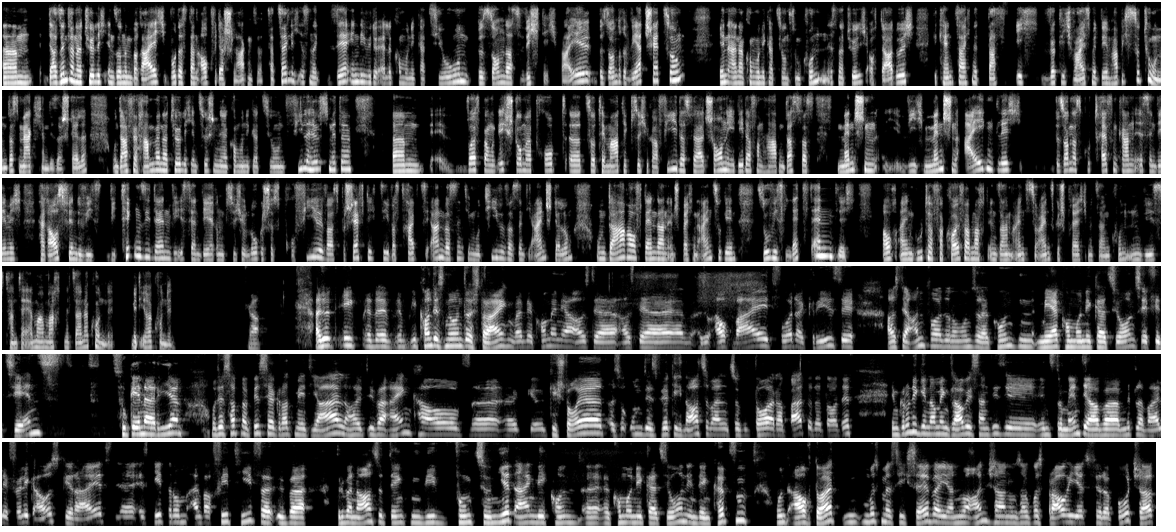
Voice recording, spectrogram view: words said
Ähm, da sind wir natürlich in so einem Bereich, wo das dann auch wieder schlagen wird. Tatsächlich ist eine sehr individuelle Kommunikation besonders wichtig, weil besondere Wertschätzung in einer Kommunikation zum Kunden ist natürlich auch dadurch gekennzeichnet, dass ich wirklich weiß, mit wem habe ich es zu tun. Und das merke ich an dieser Stelle. Und dafür haben wir natürlich inzwischen in der Kommunikation viele Hilfsmittel. Ähm, Wolfgang und ich sturmerprobt äh, zur Thematik Psychografie, dass wir halt schon eine Idee davon haben, das, was Menschen, wie ich Menschen eigentlich besonders gut treffen kann, ist, indem ich herausfinde, wie, wie ticken sie denn, wie ist denn deren psychologisches Profil, was beschäftigt sie, was treibt sie an, was sind die Motive, was sind die Einstellungen, um darauf denn dann entsprechend einzugehen, so wie es letztendlich auch ein guter Verkäufer macht in seinem 1 zu 1 Gespräch mit seinem Kunden, wie es Tante Emma macht mit seiner Kundin, mit ihrer Kundin. Ja, also ich, äh, ich konnte es nur unterstreichen, weil wir kommen ja aus der, aus der, also auch weit vor der Krise, aus der Anforderung unserer Kunden, mehr Kommunikationseffizienz zu generieren. Und das hat man bisher gerade medial halt über Einkauf äh, gesteuert, also um das wirklich nachzuweisen, so da Rabatt oder da das. Im Grunde genommen, glaube ich, sind diese Instrumente aber mittlerweile völlig ausgereizt. Äh, es geht darum, einfach viel tiefer über darüber nachzudenken, wie funktioniert eigentlich äh, Kommunikation in den Köpfen. Und auch dort muss man sich selber ja nur anschauen und sagen, was brauche ich jetzt für eine Botschaft?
